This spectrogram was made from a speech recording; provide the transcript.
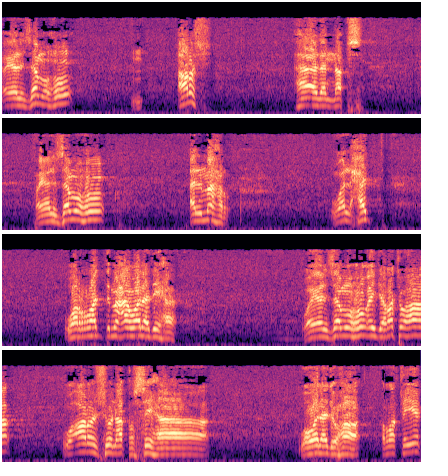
فيلزمه أرش هذا النقص فيلزمه المهر والحد والرد مع ولدها ويلزمه إجرتها وأرش نقصها وولدها رقيق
